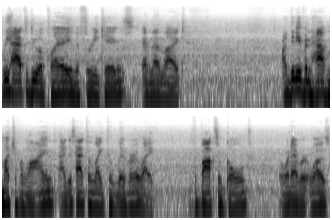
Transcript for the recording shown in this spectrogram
we had to do a play, The Three Kings, and then like, I didn't even have much of a line. I just had to like deliver like the box of gold or whatever it was.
